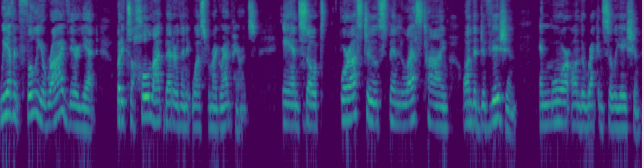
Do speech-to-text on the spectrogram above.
We haven't fully arrived there yet, but it's a whole lot better than it was for my grandparents. And so, t- for us to spend less time on the division and more on the reconciliation,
